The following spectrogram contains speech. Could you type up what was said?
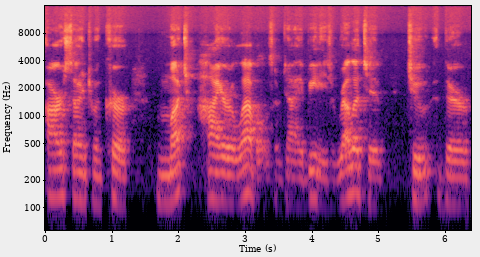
are starting to incur much higher levels of diabetes relative to their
